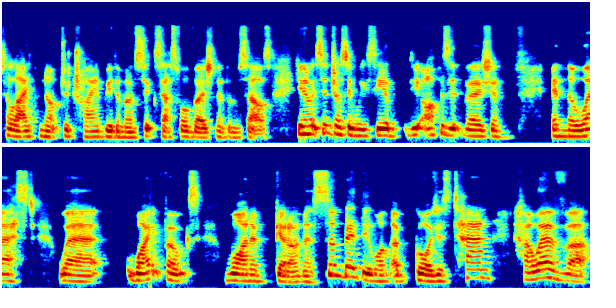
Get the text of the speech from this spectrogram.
to lighten up to try and be the most successful version of themselves. You know, it's interesting. We see the opposite version in the West, where white folks want to get on a sunbed, they want a gorgeous tan. However,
